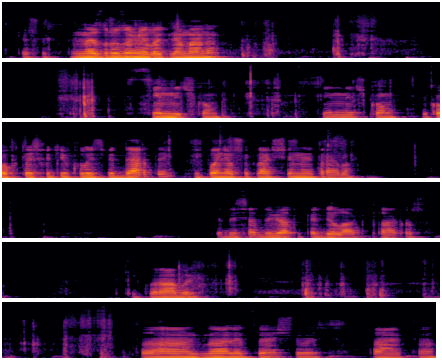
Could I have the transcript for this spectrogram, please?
Таке щось незрозуміле для мене. З цінничком, якого хтось хотів колись віддерти і поняв, що краще не треба. 59-й Cadillac також. Такий корабль. Так, далі це щось. Так, це.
